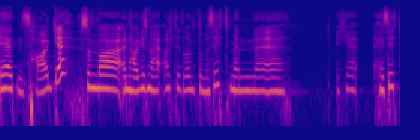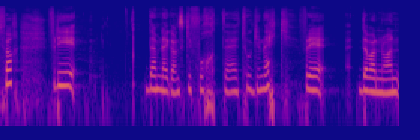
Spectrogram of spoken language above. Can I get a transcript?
Edens hage, som var en hage som jeg alltid drømte om å sitte, men uh, ikke har sett før. Fordi den ble ganske fort eh, tatt vekk. Fordi det var noen,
